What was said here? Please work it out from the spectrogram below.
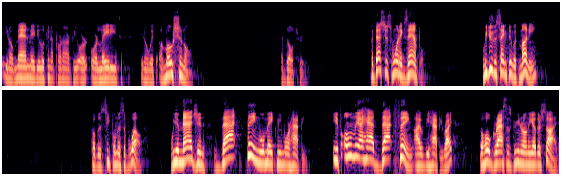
you know, men maybe looking at pornography or, or ladies, you know, with emotional adultery. But that's just one example. We do the same thing with money, called the deceitfulness of wealth. We imagine that thing will make me more happy. If only I had that thing, I would be happy, right? The whole grass is greener on the other side.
